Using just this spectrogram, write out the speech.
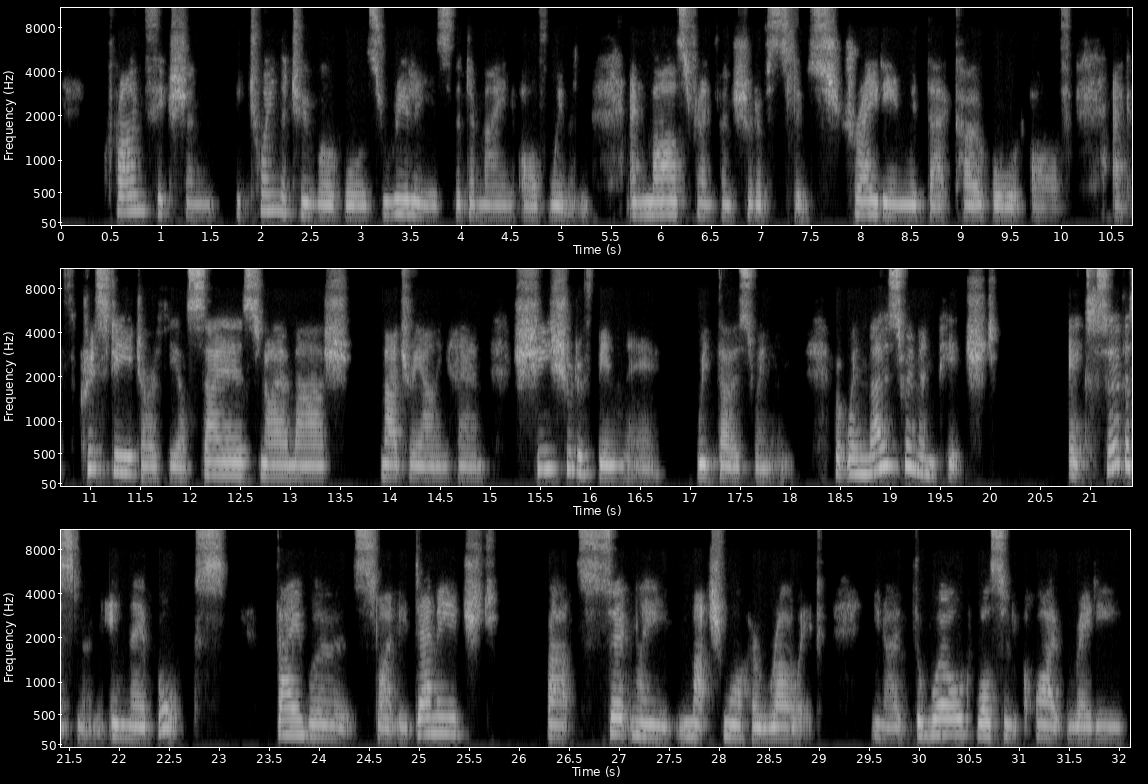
crime fiction between the two world wars really is the domain of women. And Miles Franklin should have slipped straight in with that cohort of Agatha Christie, Dorothy L. Sayers, Ngaio Marsh, Margery Allingham. She should have been there with those women. But when those women pitched ex servicemen in their books, they were slightly damaged, but certainly much more heroic you know, the world wasn't quite ready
